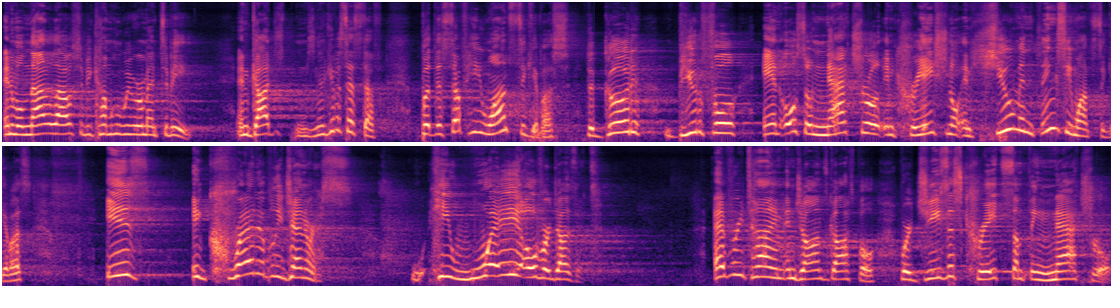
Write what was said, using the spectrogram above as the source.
and will not allow us to become who we were meant to be. And God is going to give us that stuff. But the stuff He wants to give us, the good, beautiful, and also natural and creational and human things He wants to give us, is incredibly generous. He way overdoes it. Every time in John's gospel where Jesus creates something natural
